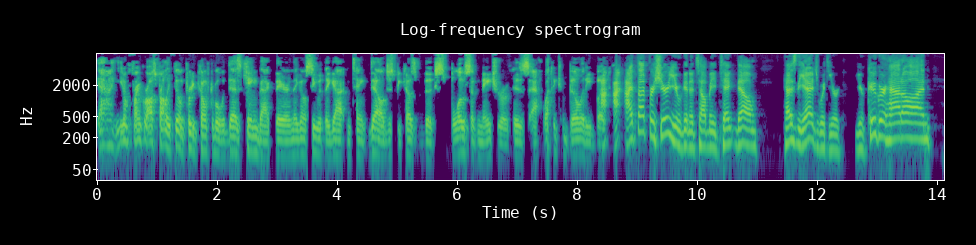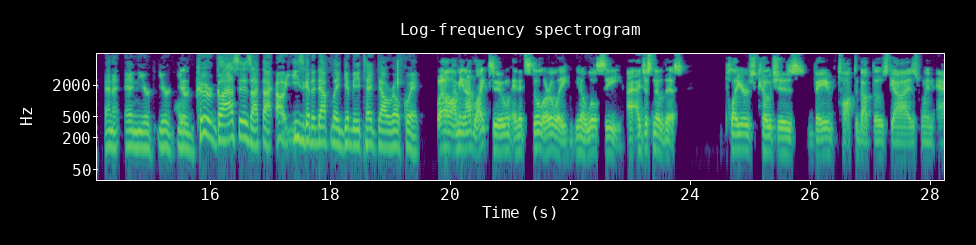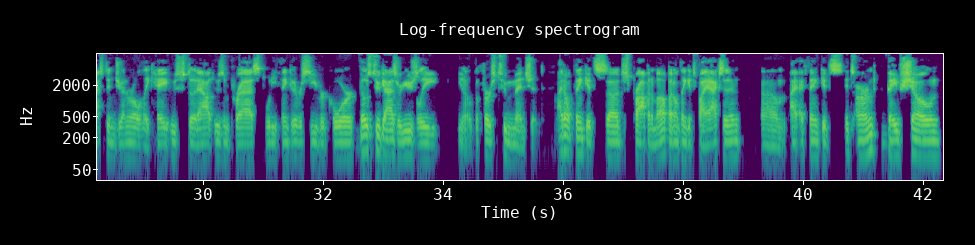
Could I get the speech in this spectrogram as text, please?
you know, Frank Ross probably feeling pretty comfortable with Des King back there, and they're going to see what they got in Tank Dell just because of the explosive nature of his athletic ability. But I, I thought for sure you were going to tell me Tank Dell has the edge with your your Cougar hat on and and your your oh, your Cougar glasses. I thought, oh, he's going to definitely give me a Tank Dell real quick. Well, I mean, I'd like to, and it's still early. You know, we'll see. I, I just know this players, coaches, they've talked about those guys when asked in general, like, hey, who stood out? Who's impressed? What do you think of the receiver corps? Those two guys are usually, you know, the first two mentioned. I don't think it's uh, just propping them up. I don't think it's by accident. Um, I, I think it's it's earned. They've shown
